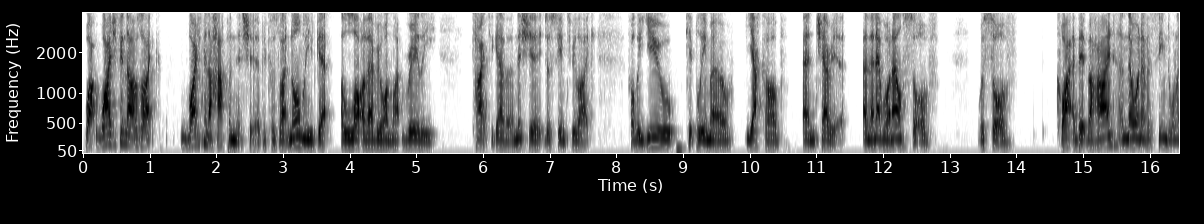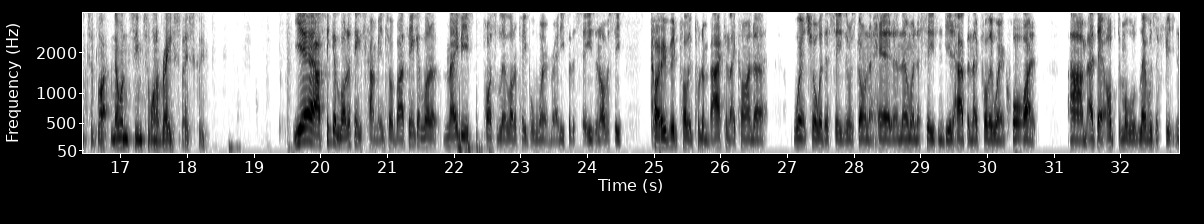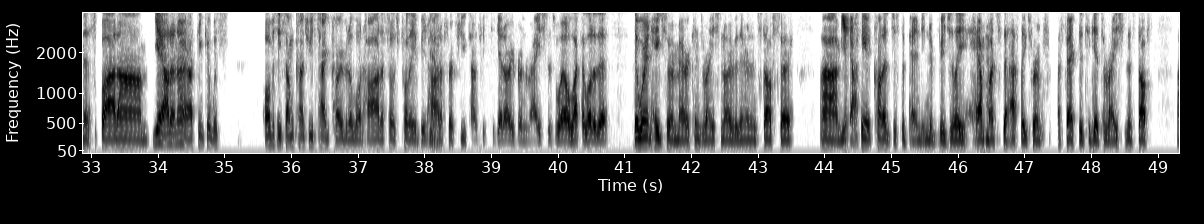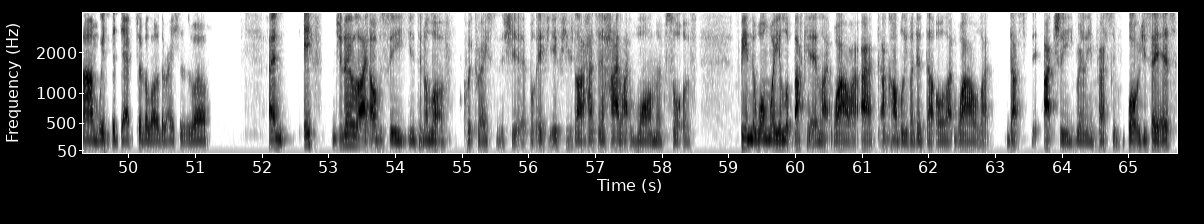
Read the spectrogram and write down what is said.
Why, why do you think that was like? Why do you think that happened this year? Because like normally you'd get a lot of everyone like really tight together, and this year it just seemed to be like probably you, Kiplimo, Jakob, and Cheruiyot, and then everyone else sort of was sort of quite a bit behind, and no one ever seemed to want to like no one seemed to want to race basically. Yeah, I think a lot of things come into it, but I think a lot of maybe possibly a lot of people weren't ready for the season. Obviously, COVID probably put them back, and they kind of weren't sure where the season was going ahead. And then when the season did happen, they probably weren't quite um, at their optimal levels of fitness. But um, yeah, I don't know. I think it was obviously some countries had COVID a lot harder, so it's probably a bit yeah. harder for a few countries to get over and race as well. Like a lot of the there weren't heaps of Americans racing over there and stuff. So um, yeah, I think it kind of just depended individually how much the athletes were affected to get to races and stuff um, with the depth of a lot of the races as well. And if do you know, like obviously you did a lot of quick races this year, but if if you like had to highlight one of sort of being the one where you look back at it and like, wow, I, I can't believe I did that, or like, wow, like that's actually really impressive. What would you say it is?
